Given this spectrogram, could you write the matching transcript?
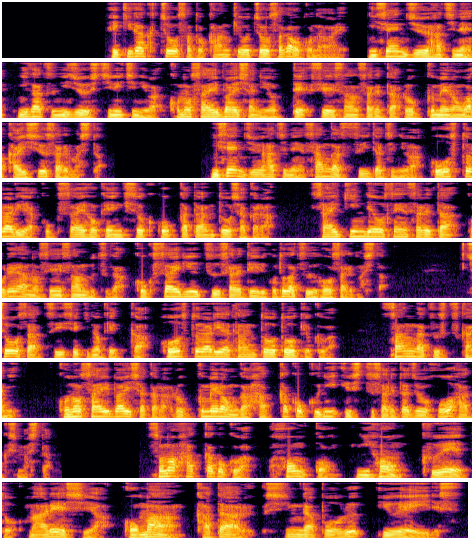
疫学調査と環境調査が行われ、2018年2月27日にはこの栽培者によって生産されたロックメロンは回収されました。2018年3月1日にはオーストラリア国際保健規則国家担当者から最近で汚染されたこれらの生産物が国際流通されていることが通報されました。調査追跡の結果、オーストラリア担当当局は3月2日にこの栽培者からロックメロンが8カ国に輸出された情報を把握しました。その8カ国は、香港、日本、クウェート、マレーシア、オマーン、カタール、シンガポール、UAE です。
